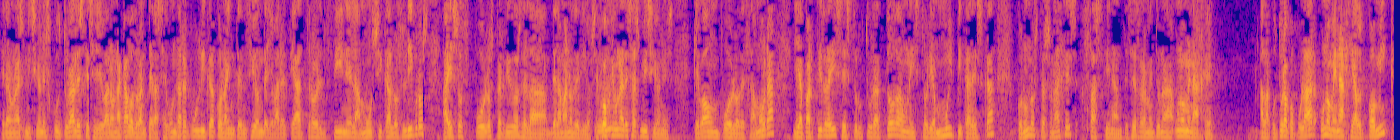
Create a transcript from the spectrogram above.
Eran unas misiones culturales que se llevaron a cabo durante la Segunda República con la intención de llevar el teatro, el cine, la música, los libros a esos pueblos perdidos de la, de la mano de Dios. Se coge una de esas misiones que va a un pueblo de Zamora y a partir de ahí se estructura toda una historia muy picaresca con unos personajes fascinantes. Es realmente una- un homenaje a la cultura popular, un homenaje al cómic,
